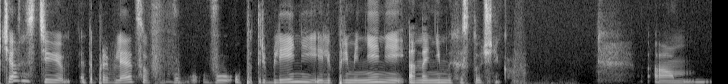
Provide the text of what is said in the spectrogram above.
В частности, это проявляется в, в употреблении или применении анонимных источников. Um,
